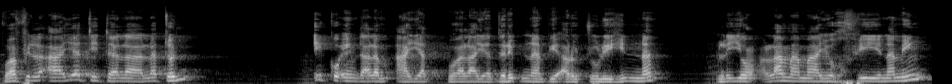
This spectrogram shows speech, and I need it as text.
Wa fil ayati dalalatun. Iku ing dalam ayat wala yadribna bi arjulihinna liyu'lama ma yukhfina min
